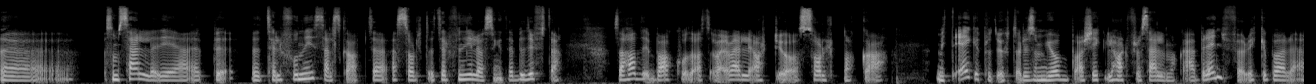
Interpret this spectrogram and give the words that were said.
eh, som selger i et telefoniselskap. Jeg solgte telefoniløsninger til bedrifter. Så jeg hadde i bakhodet at det var veldig artig å solgt noe mitt eget produkt, og liksom jobba skikkelig hardt for å selge noe jeg brenner for, og ikke bare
